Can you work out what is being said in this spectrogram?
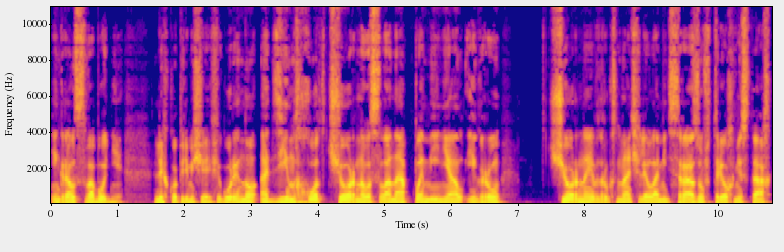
играл свободнее, легко перемещая фигуры, но один ход черного слона поменял игру. Черные вдруг начали ломить сразу в трех местах,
